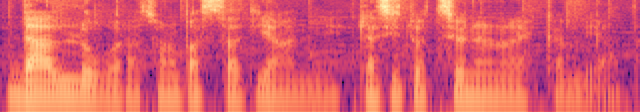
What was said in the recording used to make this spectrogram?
da allora sono passati anni, la situazione non è cambiata.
